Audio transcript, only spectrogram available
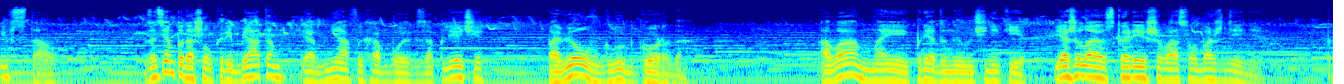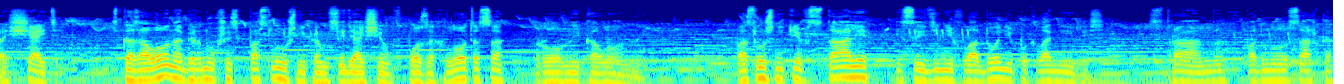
и встал. Затем подошел к ребятам и, обняв их обоих за плечи, повел вглубь города. А вам, мои преданные ученики, я желаю скорейшего освобождения. Прощайте, сказал он, обернувшись к послушникам, сидящим в позах лотоса ровной колонной. Послушники встали и, соединив ладони, поклонились. «Странно», — подумала Сашка,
